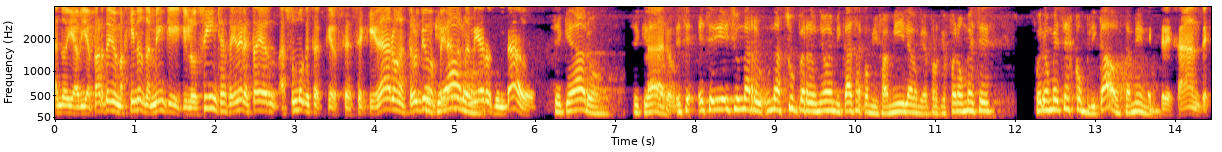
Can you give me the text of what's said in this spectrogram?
Ah, no, y, aparte me imagino también que, los hinchas ahí en el estadio, asumo que se, se, quedaron hasta el último esperando también el resultado. Se quedaron, se quedaron. Ese, ese, día hice una, una super reunión en mi casa con mi familia, porque fueron meses, fueron meses complicados también. ¿no? Estresantes,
